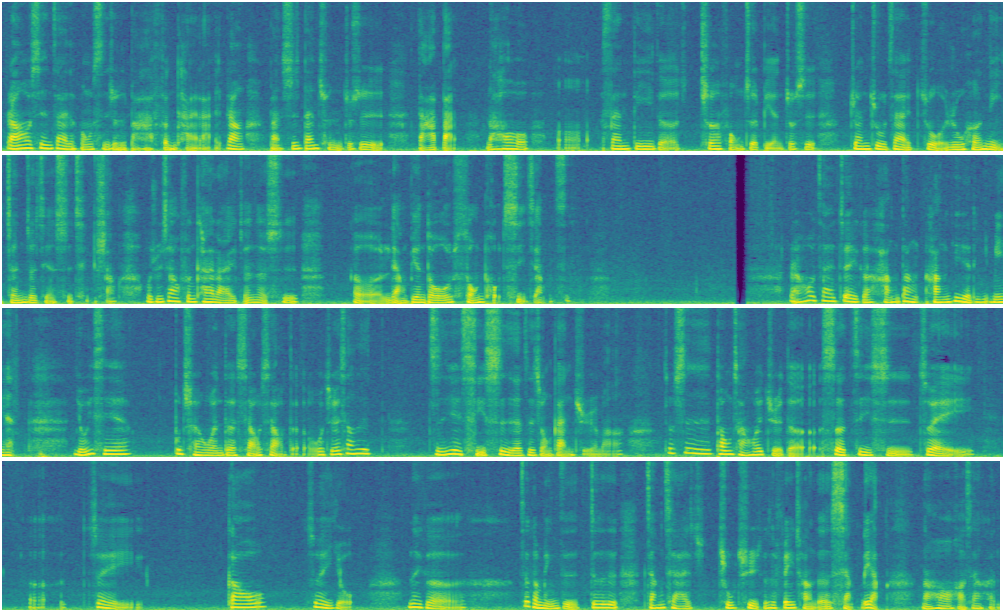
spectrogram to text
然后现在的公司就是把它分开来，让板师单纯就是打板，然后呃三 D 的车缝这边就是专注在做如何拟真这件事情上。我觉得这样分开来真的是呃两边都松一口气这样子。然后在这个行当行业里面。有一些不成文的小小的，我觉得像是职业歧视的这种感觉嘛。就是通常会觉得设计师最呃最高最有那个这个名字，就是讲起来出去就是非常的响亮，然后好像很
